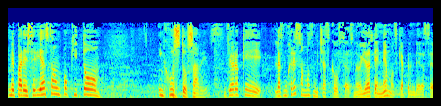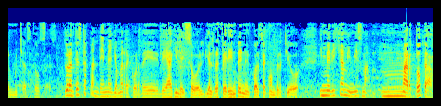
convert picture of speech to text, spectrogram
me parecería hasta un poquito injusto, ¿sabes? Yo creo que las mujeres somos muchas cosas, ¿no? Y ahora tenemos que aprender a hacer muchas cosas. Durante esta pandemia yo me recordé de Águila y Sol y el referente en el cual se convirtió y me dije a mí misma, Martota,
